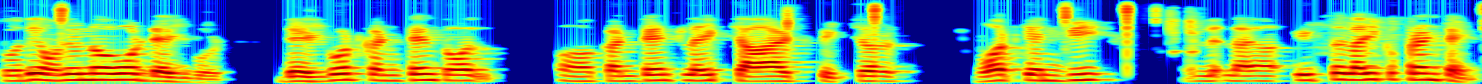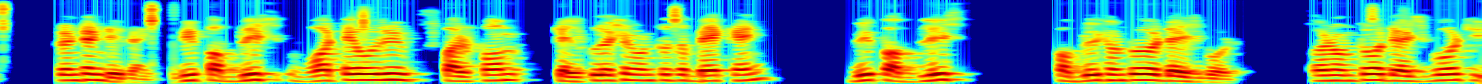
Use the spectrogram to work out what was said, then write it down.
So they only know about dashboard. Dashboard contains all uh, contains like charts pictures what can be uh, it's a, like a front end front end design. We publish whatever we perform calculation onto the back end. We publish publish onto the dashboard. Or onto a dashboard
